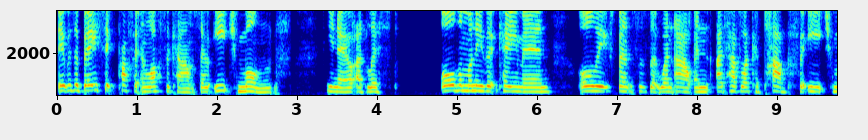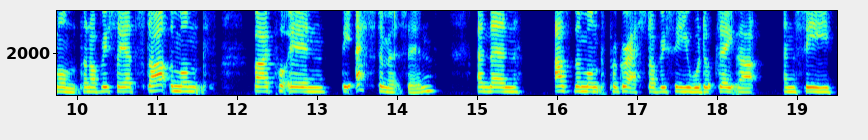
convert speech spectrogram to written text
it was a basic profit and loss account. So each month, you know, I'd list all the money that came in, all the expenses that went out, and I'd have like a tab for each month. And obviously I'd start the month by putting the estimates in, and then as the month progressed, obviously you would update that and see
